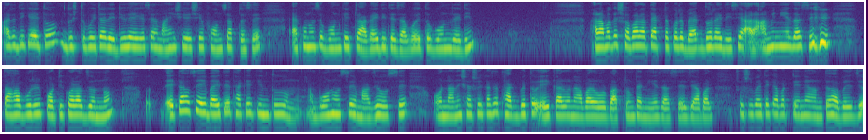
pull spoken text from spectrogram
আর এদিকে এই তো দুষ্টু বইটা রেডি হয়ে গেছে আর মাহি শুয়ে শুয়ে ফোন চাপতেছে। এখন হচ্ছে বোনকে একটু আগাই দিতে যাব। এই তো বোন রেডি আর আমাদের সবার হাতে একটা করে ব্যাগ ধরাই দিয়েছে। আর আমি নিয়ে যাচ্ছি তাহাবুরের পটি করার জন্য। এটা হচ্ছে এই বাড়িতে থাকে কিন্তু বোন হচ্ছে, মাঝে হচ্ছে, ওর নানি শাশুড়ির কাছে থাকবে তো এই কারণে আবার ওর বাথরুমটা নিয়ে যাচ্ছে যে আবার শ্বশুরবাড়ি থেকে আবার টেনে আনতে হবে যে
